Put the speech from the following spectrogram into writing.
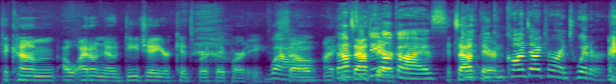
to come. Oh, I don't know, DJ your kid's birthday party. wow, so I, that's it's the out deal, there. guys. It's You- out there. You can contact her on Twitter.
